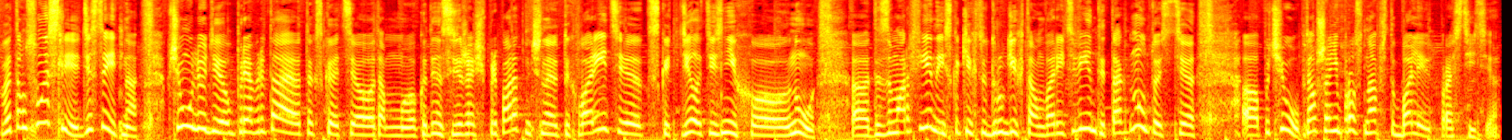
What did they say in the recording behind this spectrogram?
В этом смысле, действительно, почему люди приобретают так сказать, э, там, кадеин содержащий препарат, начинают их варить, э, так сказать, делать из них, э, ну, дезоморфин, из каких-то других там варить винт и так, ну, то есть, почему? Потому что они просто-напросто болеют, простите.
